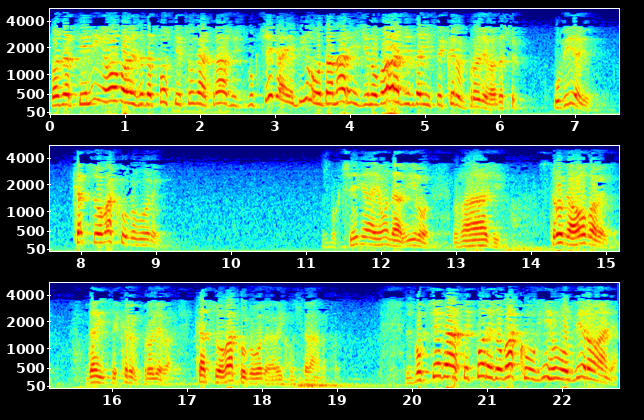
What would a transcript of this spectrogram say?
Pa zar ti nije obaveza da poslije toga tražiš zbog čega je bilo onda naređeno vađiv da im se krv proljeva, da se ubijaju? Kad su ovako govorili? Zbog čega je onda bilo vađi, stroga obaveza da im se krv proljeva? Kad su ovako govorili, alikom stranu. Zbog čega se pored ovakvog njihovog vjerovanja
